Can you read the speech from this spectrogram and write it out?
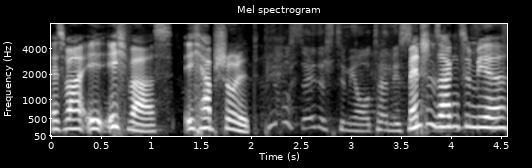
es war, ich war's. Ich habe Schuld. Menschen sagen zu mir,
